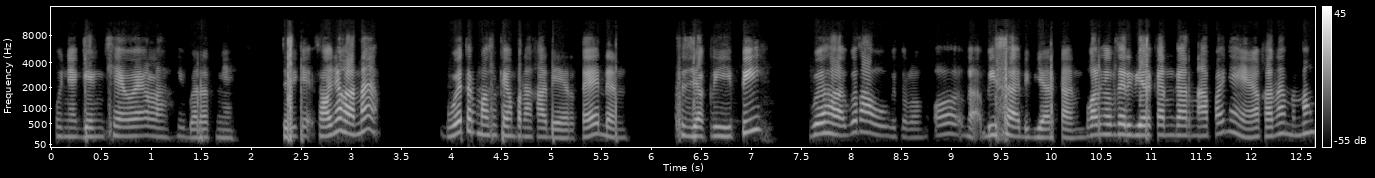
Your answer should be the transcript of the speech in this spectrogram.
punya geng cewek lah ibaratnya. Jadi kayak soalnya karena gue termasuk yang pernah KDRT dan sejak di IP gue gue tahu gitu loh oh nggak bisa dibiarkan. Bukan nggak bisa dibiarkan karena apanya ya karena memang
